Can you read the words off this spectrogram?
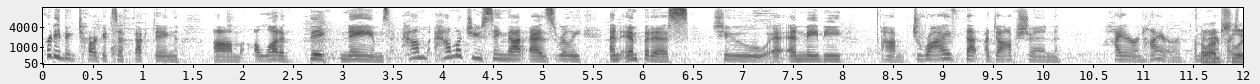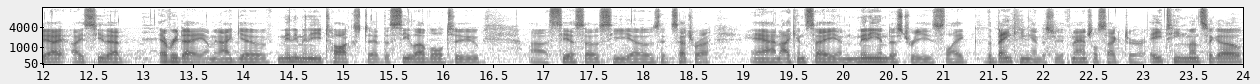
pretty big targets affecting um, a lot of big names. How, how much are you seeing that as really an impetus to, and maybe um, drive that adoption higher and higher from Oh, absolutely, I, I, see that every day. I mean, I give many, many talks at the C-level to uh, CSOs, CEOs, et cetera, and I can say in many industries, like the banking industry, the financial sector, 18 months ago,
